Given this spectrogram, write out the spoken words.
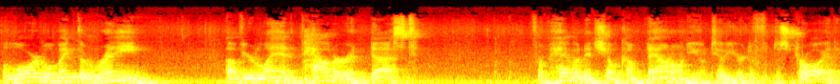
The Lord will make the rain of your land powder and dust. From heaven it shall come down on you until you're de- destroyed.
